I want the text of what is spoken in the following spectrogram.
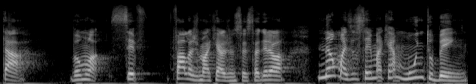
tá, vamos lá, você fala de maquiagem no seu Instagram? Ela, não, mas eu sei maquiar muito bem.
